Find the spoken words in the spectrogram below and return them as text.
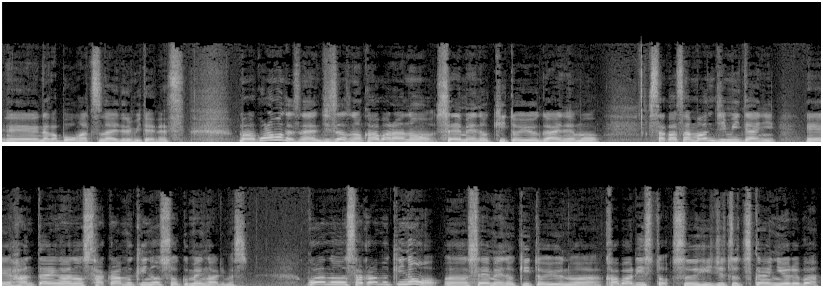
えー、なんか棒が繋いでるみたいなやつ。まあこれもですね、実はそのカバラの生命の木という概念も、逆さまんじみたいに、えー、反対側の逆向きの側面があります。これあの、逆向きの、うん、生命の木というのは、カバリスト、数秘術使いによれば、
